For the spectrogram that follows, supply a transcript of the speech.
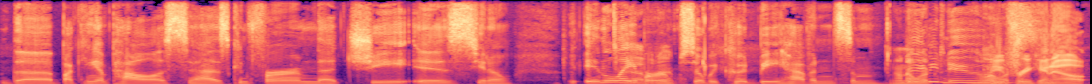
the Buckingham Palace has confirmed that she is, you know, in labor. So we could be having some I know baby what- news. I Are you freaking out?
